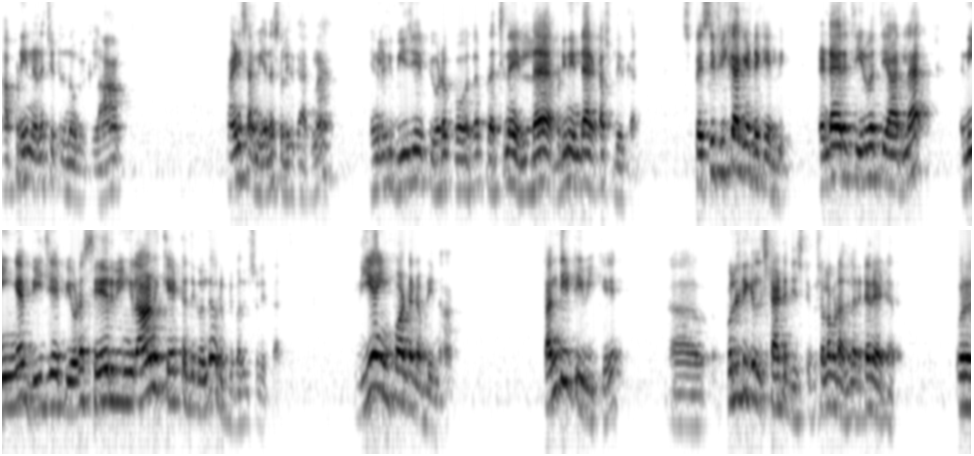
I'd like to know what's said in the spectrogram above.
அப்படின்னு நினைச்சிட்டு இருந்தவங்களுக்கெல்லாம் பழனிசாமி என்ன சொல்லியிருக்காருன்னா எங்களுக்கு பிஜேபியோட போகிறத பிரச்சனை இல்லை அப்படின்னு இன்டைரக்டா சொல்லியிருக்காரு. ஸ்பெசிஃபிக்காக கேட்ட கேள்வி. ரெண்டாயிரத்தி இருபத்தி ஆறுல நீங்க பிஜேபியோட சேருவீங்களான்னு கேட்டதுக்கு வந்து அவர் இப்படி பதில் சொல்லியிருக்காரு. இது ஏன் இம்பார்ட்டன்ட் அப்படின்னா தந்தி டிவிக்கு பொலிட்டிக்கல் ஸ்ட்ராட்டஜிஸ்ட் இப்போ சொல்லக்கூடாதுல ரிட்டையர் ஆயிட்டார். ஒரு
